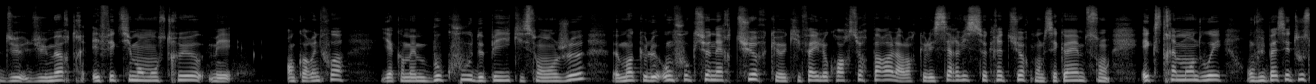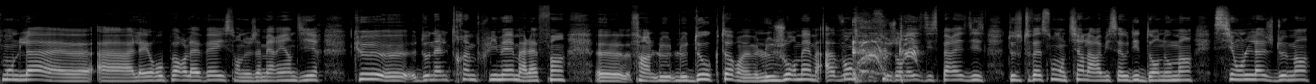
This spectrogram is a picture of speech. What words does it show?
du meurtre effectivement monstrueux, mais encore une fois, il y a quand même beaucoup de pays qui sont en jeu. Euh, moi, que le haut fonctionnaire turc, euh, qu'il faille le croire sur parole, alors que les services secrets turcs, on le sait quand même, sont extrêmement doués, ont vu passer tout ce monde-là euh, à l'aéroport la veille sans ne jamais rien dire, que Donald Trump lui-même, à la fin, enfin le, le 2 octobre, le jour même, avant que ce journaliste disparaisse, dise de toute façon, on tient l'Arabie Saoudite dans nos mains. Si on lâche demain,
